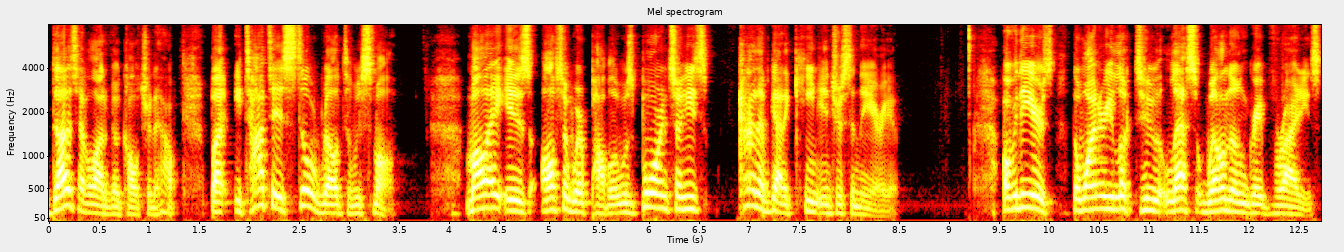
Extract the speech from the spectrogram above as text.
does have a lot of viticulture now, but Itata is still relatively small. Maule is also where Pablo was born, so he's kind of got a keen interest in the area. Over the years, the winery looked to less well-known grape varieties.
